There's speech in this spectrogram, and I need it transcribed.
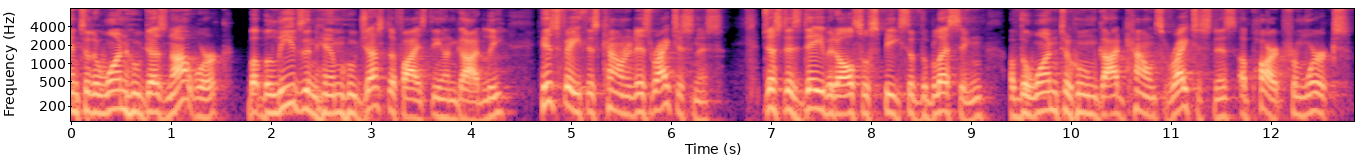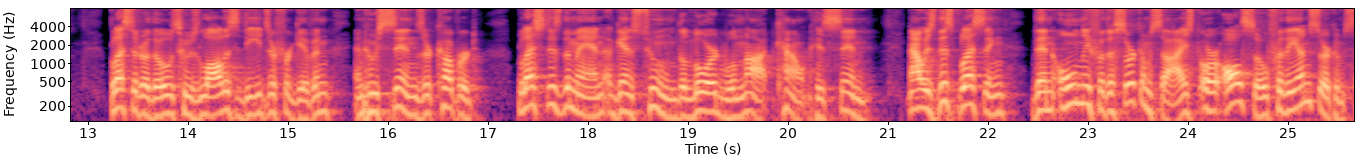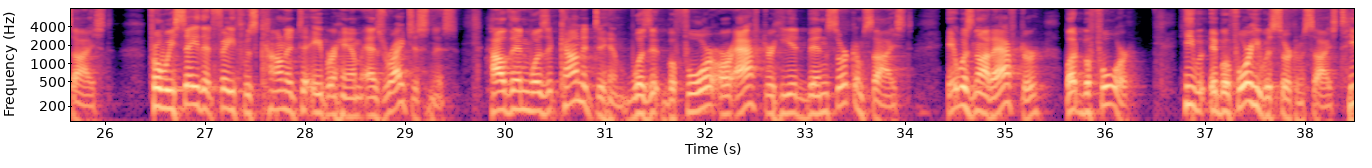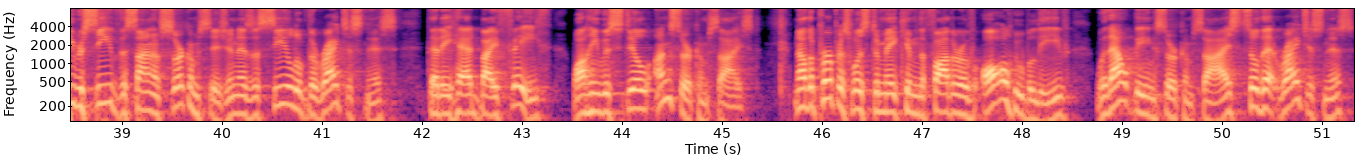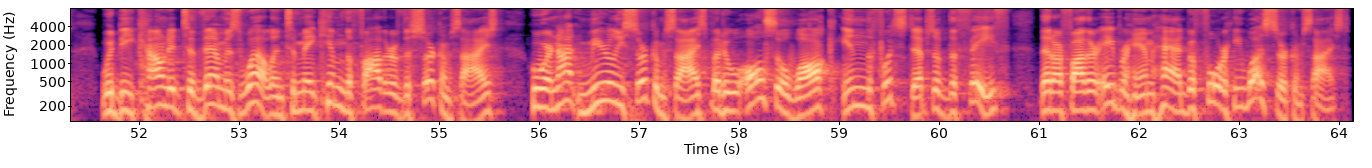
And to the one who does not work, but believes in him who justifies the ungodly, his faith is counted as righteousness. Just as David also speaks of the blessing of the one to whom God counts righteousness apart from works. Blessed are those whose lawless deeds are forgiven and whose sins are covered. Blessed is the man against whom the Lord will not count his sin. Now, is this blessing then only for the circumcised or also for the uncircumcised? For we say that faith was counted to Abraham as righteousness. How then was it counted to him? Was it before or after he had been circumcised? It was not after, but before. He, eh, before he was circumcised, he received the sign of circumcision as a seal of the righteousness that he had by faith while he was still uncircumcised. Now, the purpose was to make him the father of all who believe without being circumcised, so that righteousness would be counted to them as well, and to make him the father of the circumcised, who are not merely circumcised, but who also walk in the footsteps of the faith that our father Abraham had before he was circumcised.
